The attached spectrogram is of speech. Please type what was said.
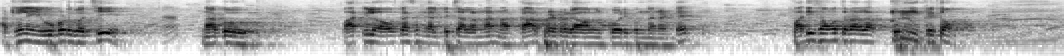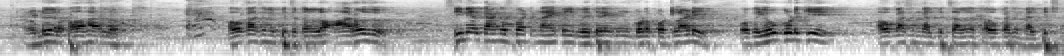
అట్లనే యువకుడికి వచ్చి నాకు పార్టీలో అవకాశం కల్పించాలన్నా నాకు కార్పొరేటర్ కావాలని కోరిక ఉందనంటే పది సంవత్సరాల క్రితం రెండు వేల పదహారులో అవకాశం ఇప్పించడంలో ఆ రోజు సీనియర్ కాంగ్రెస్ పార్టీ నాయకులకు వ్యతిరేకంగా కూడా కొట్లాడి ఒక యువకుడికి అవకాశం కల్పించాలని అవకాశం కల్పించిన.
